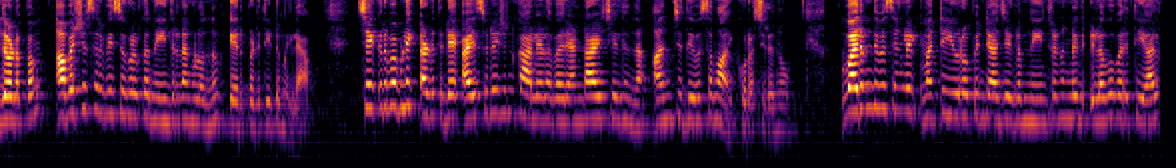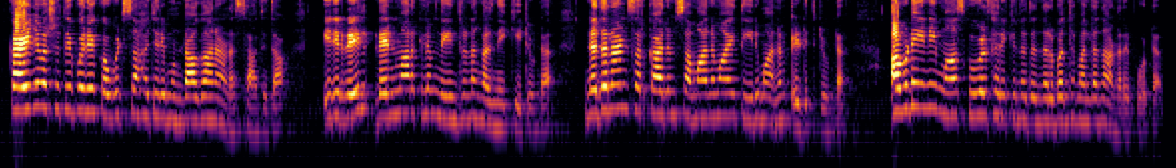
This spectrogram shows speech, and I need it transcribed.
ഇതോടൊപ്പം അവശ്യ സർവീസുകൾക്ക് നിയന്ത്രണങ്ങളൊന്നും ഏർപ്പെടുത്തിയിട്ടുമില്ല. ചെക്ക് റിപ്പബ്ലിക് അടുത്തിടെ ഐസൊലേഷൻ കാലയളവ് രണ്ടാഴ്ചയിൽ നിന്ന് അഞ്ച് ദിവസമായി കുറച്ചിരുന്നു. വരും ദിവസങ്ങളിൽ മറ്റ് യൂറോപ്യൻ രാജ്യങ്ങളും നിയന്ത്രണങ്ങളിൽ ഇളവ് വരുത്തിയാൽ കഴിഞ്ഞ വർഷത്തെ പോലെ കോവിഡ് സാഹചര്യം ഉണ്ടാകാനാണ് സാധ്യത. ഇതിനിടയിൽ ഡെൻമാർക്കിലും നിയന്ത്രണങ്ങൾ നീക്കിയിട്ടുണ്ട്. നെതർലാൻഡ് സർക്കാരും സമാനമായ തീരുമാനം എടുത്തിട്ടുണ്ട്. അവിടെ ഇനി മാസ്കുകൾ ധരിക്കുന്നത് നിർബന്ധമല്ലെന്നാണ് റിപ്പോർട്ട്.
